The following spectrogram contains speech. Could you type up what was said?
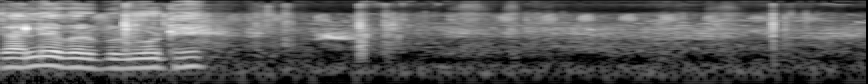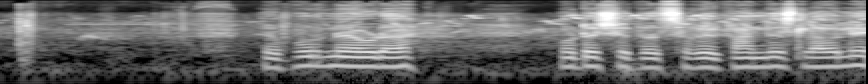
झाले भरपूर मोठे. हे पूर्ण एवढं मोठ्या शेतात सगळे कांदेच लावले.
